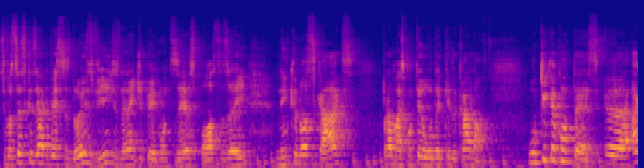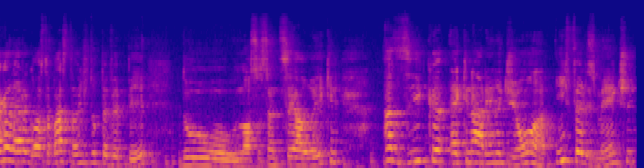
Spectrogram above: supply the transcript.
Se vocês quiserem ver esses dois vídeos, né, de perguntas e respostas aí, link nos cards para mais conteúdo aqui do canal. O que que acontece? É, a galera gosta bastante do PVP do nosso Sensei Awakening. A zica é que na Arena de Honra, infelizmente,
